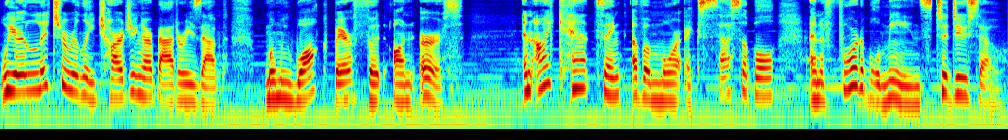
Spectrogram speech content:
We are literally charging our batteries up when we walk barefoot on Earth. And I can't think of a more accessible and affordable means to do so.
